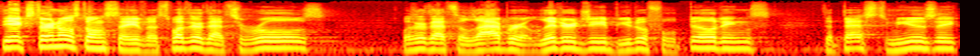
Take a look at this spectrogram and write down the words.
The externals don't save us, whether that's rules, whether that's elaborate liturgy, beautiful buildings, the best music,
